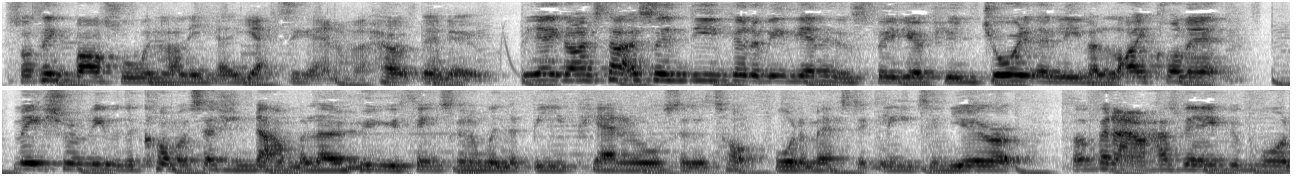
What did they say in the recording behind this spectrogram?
So I think Barca will win La Liga yet again, and I hope they do. But yeah guys, that is indeed going to be the end of this video. If you enjoyed it then leave a like on it. Make sure to leave in the comment section down below who you think is going to win the BPN and also the top four domestic leagues in Europe. But for now, it has been 84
